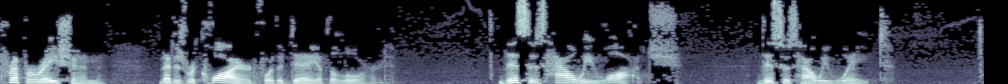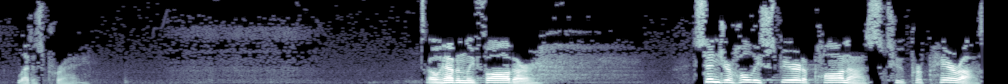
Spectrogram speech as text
preparation that is required for the day of the Lord. This is how we watch. This is how we wait. Let us pray. O oh, Heavenly Father, send your Holy Spirit upon us to prepare us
